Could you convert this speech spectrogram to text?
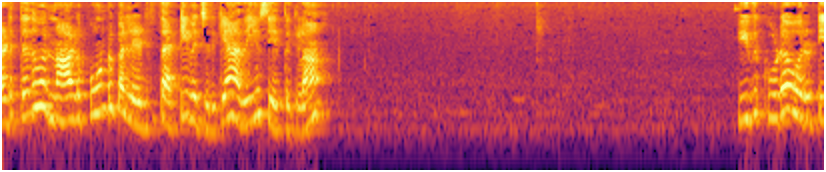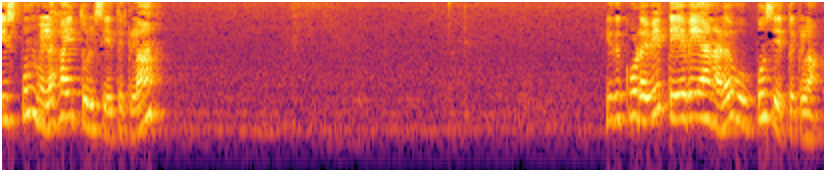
அடுத்தது ஒரு நாலு பூண்டு பல் எடுத்து தட்டி வச்சிருக்கேன். அதையும் சேர்த்துக்கலாம். இது கூட ஒரு டீஸ்பூன் மிளகாய் தூள் சேர்த்துக்கலாம். இது கூடவே தேவையான அளவு உப்பும் சேர்த்துக்கலாம்.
